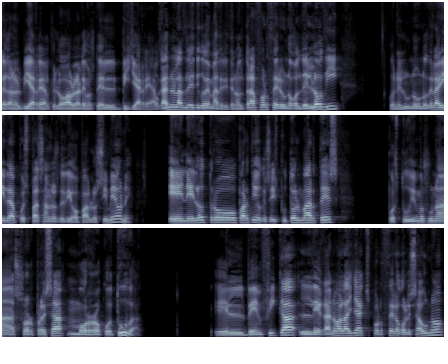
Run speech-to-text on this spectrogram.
le ganó el Villarreal, que luego hablaremos del Villarreal. Ganó el Atlético de Madrid en Old Trafford, 0-1 gol de Lodi, con el 1-1 de la ida, pues pasan los de Diego Pablo Simeone. En el otro partido que se disputó el martes, pues tuvimos una sorpresa morrocotuda. El Benfica le ganó al Ajax por 0 goles a 1,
